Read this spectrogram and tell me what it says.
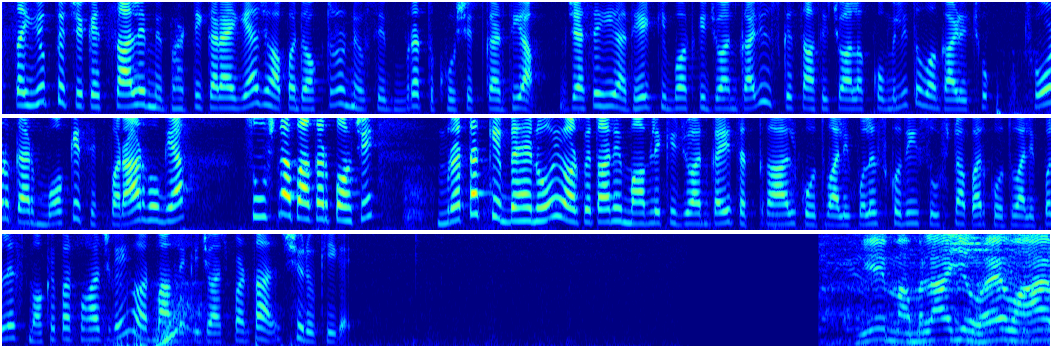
संयुक्त चिकित्सालय में भर्ती कराया गया, जहाँ पर डॉक्टरों ने उसे मृत घोषित कर दिया। जैसे ही अधेड़ की मौत की जानकारी उसके साथी चालक को मिली तो वह गाड़ी छोड़कर मौके से फरार हो गया। सूचना पाकर पहुँचे मृतक के बहनोई और पिता ने मामले की जानकारी तत्काल कोतवाली पुलिस को दी। सूचना पर कोतवाली पुलिस मौके पर पहुँच गई और मामले की जाँच पड़ताल शुरू की गई। ये मामला जो है वहाँ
